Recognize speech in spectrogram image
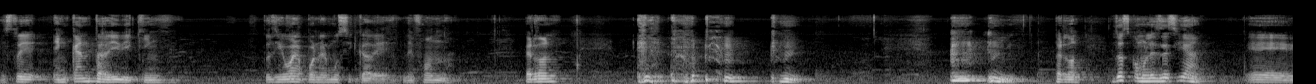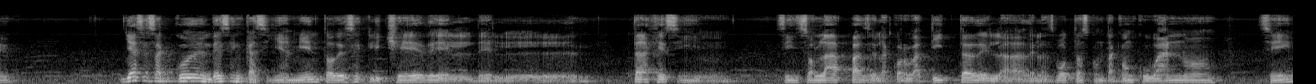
Estoy encanta B.B. King. Entonces voy a poner música de, fondo. Perdón. Perdón. Entonces, como les decía, eh, ya se sacó de ese encasillamiento, de ese cliché del, del traje sin, sin solapas, de la corbatita, de, la, de las botas con tacón cubano, ¿sí?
